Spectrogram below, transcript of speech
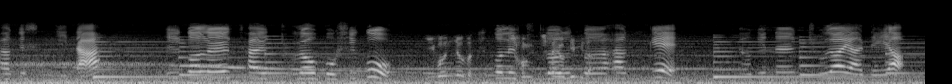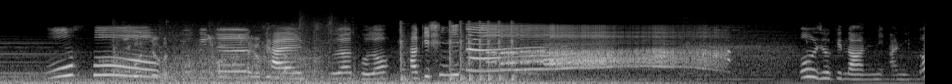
하겠습니다. 이거를 잘 역은 이거를 청차역입니다. 줄어들하게 여기는 줄여야 돼요. 우후 여기는. 잘 줄여도록 하겠습니다. 어 여기는 아니 아닌가?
